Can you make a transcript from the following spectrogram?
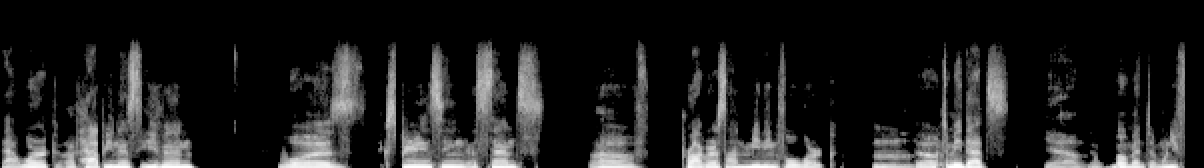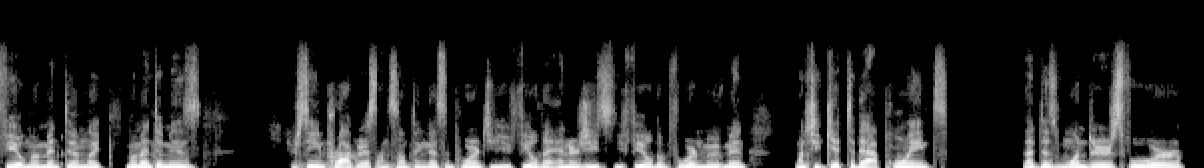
at work, of happiness, even was experiencing a sense of progress on meaningful work. Mhm. So to me, that's Yeah. you know, momentum. When you feel momentum, like momentum is you're seeing progress on something that's important to you. You feel the energies, you feel the forward movement. Once you get to that point, that does wonders for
